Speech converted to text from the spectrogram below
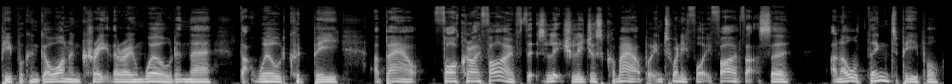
people can go on and create their own world and that world could be about Far Cry 5 that's literally just come out. But in 2045 that's a an old thing to people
